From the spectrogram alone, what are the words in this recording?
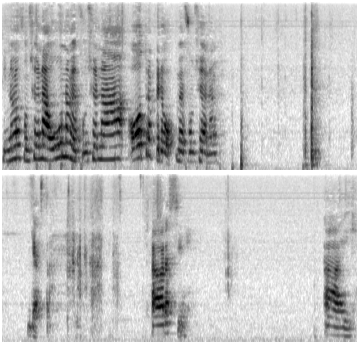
Si no me funciona una, me funciona otra, pero me funcionan. Ya está. Ahora sí. Ahí.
